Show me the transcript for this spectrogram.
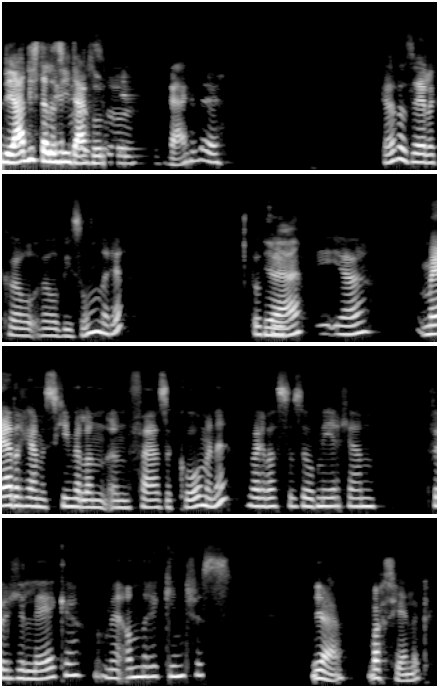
Ja, die stellen zich daar zo vragen bij. Ja, dat is eigenlijk wel, wel bijzonder, hè? Dat Ja. die- ja. Maar ja, er gaat misschien wel een, een fase komen, hè? Waar dat ze zo meer gaan vergelijken met andere kindjes. Ja, waarschijnlijk.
